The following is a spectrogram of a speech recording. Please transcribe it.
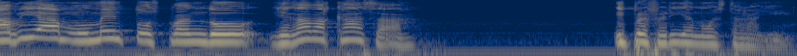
había momentos cuando llegaba a casa y prefería no estar allí.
